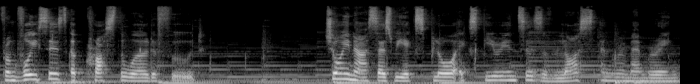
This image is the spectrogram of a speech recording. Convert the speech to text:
from voices across the world of food. Join us as we explore experiences of loss and remembering,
